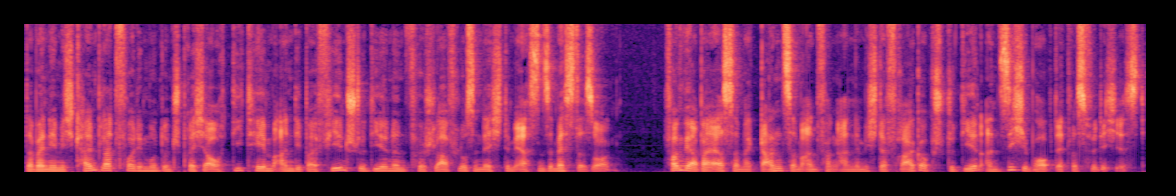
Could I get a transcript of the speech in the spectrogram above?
Dabei nehme ich kein Blatt vor den Mund und spreche auch die Themen an, die bei vielen Studierenden für schlaflose Nächte im ersten Semester sorgen. Fangen wir aber erst einmal ganz am Anfang an, nämlich der Frage, ob Studieren an sich überhaupt etwas für dich ist.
